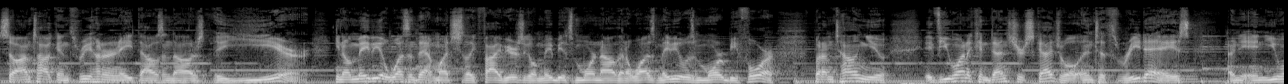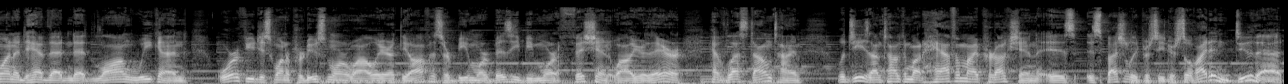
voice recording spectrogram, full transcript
So I'm talking $308,000 a year. You know, maybe it wasn't that much like five years ago. Maybe it's more now than it was. Maybe it was more before. But I'm telling you, if you want to condense your schedule into three days and, and you wanted to have that, that long weekend, or if you just want to produce more while you're at the office or be more busy, be more efficient while you're there, have less downtime, well, geez, I'm talking about half of my production is, specialty procedures. So if I didn't do that,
